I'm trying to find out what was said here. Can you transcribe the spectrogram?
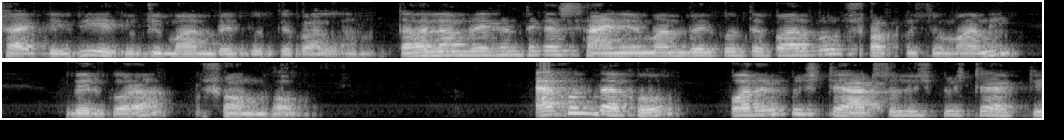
ষাট ডিগ্রি এই দুটি মান বের করতে পারলাম। তাহলে আমরা এখান থেকে সাইনের মান বের করতে পারব, সবকিছু মানই বের করা সম্ভব। এখন দেখো পরের পৃষ্ঠে, আটচল্লিশ পৃষ্ঠে একটি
